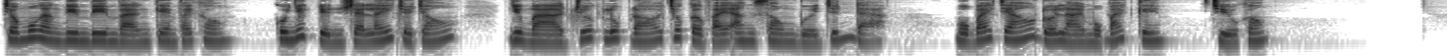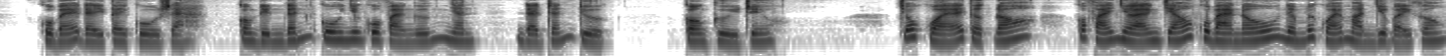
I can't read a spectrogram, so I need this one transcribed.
Cháu muốn ăn bim bim và ăn kem phải không? Cô nhất định sẽ lấy cho cháu. Nhưng mà trước lúc đó cháu cần phải ăn xong bữa chính đã. Một bát cháo đổi lại một bát kem, Chịu không? Cô bé đẩy tay cô ra, Còn định đánh cô nhưng cô phản ứng nhanh. Đã tránh được. Còn cười treo Cháu khỏe thật đó, Có phải nhờ ăn cháo của bà nấu Nên mới khỏe mạnh như vậy không?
